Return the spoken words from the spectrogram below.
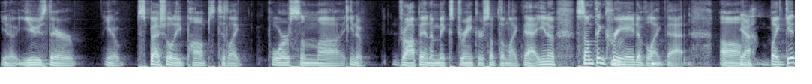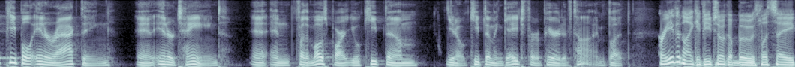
you know use their you know specialty pumps to like pour some uh, you know drop in a mixed drink or something like that. You know, something creative like that. Um, Yeah. But get people interacting and entertained, and, and for the most part, you'll keep them you know keep them engaged for a period of time. But Or even like if you took a booth, let's say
